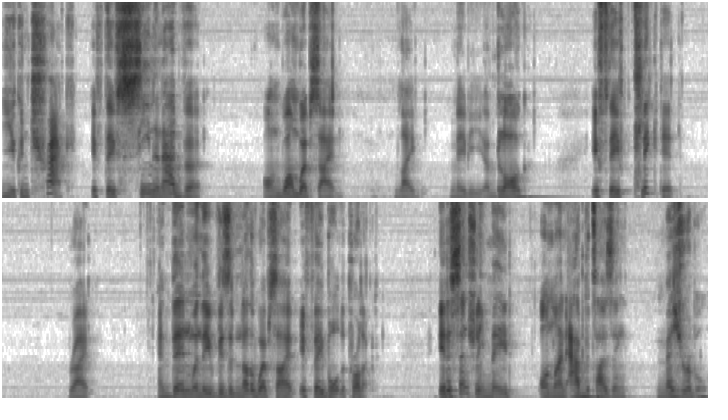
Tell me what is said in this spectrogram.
you can track if they've seen an advert on one website, like maybe a blog, if they've clicked it, right? And then when they visit another website, if they bought the product. It essentially made online advertising measurable.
